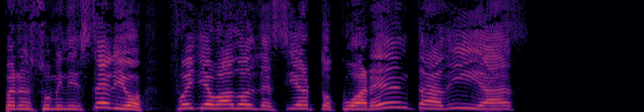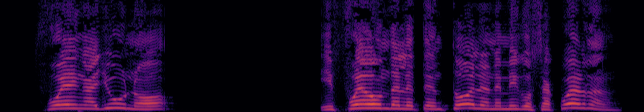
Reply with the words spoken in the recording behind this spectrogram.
pero en su ministerio fue llevado al desierto 40 días, fue en ayuno y fue donde le tentó el enemigo, ¿se acuerdan?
